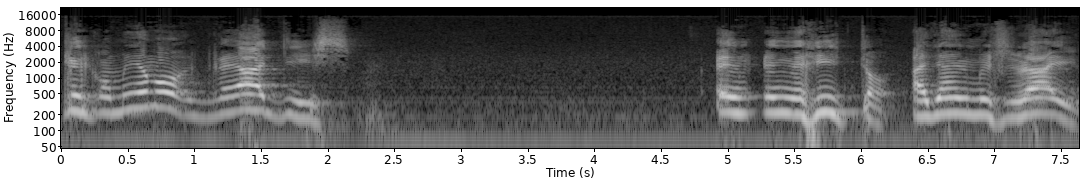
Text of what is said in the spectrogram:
que comíamos gratis en, en Egipto, allá en Israel,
